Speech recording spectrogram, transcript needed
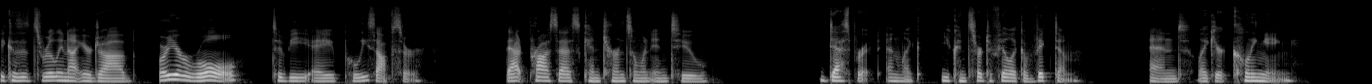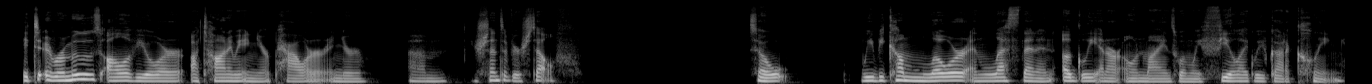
because it's really not your job or your role to be a police officer. That process can turn someone into desperate and like you can start to feel like a victim and like you're clinging. It, it removes all of your autonomy and your power and your um, your sense of yourself. So we become lower and less than and ugly in our own minds when we feel like we've got to cling.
